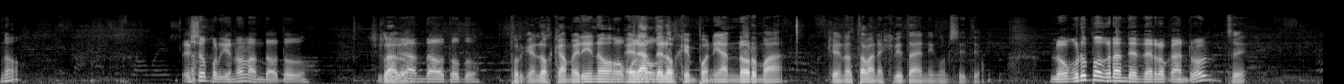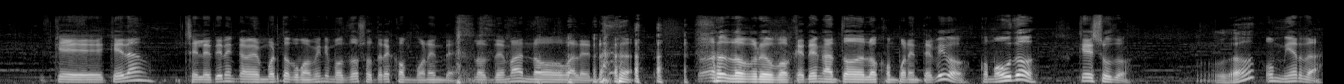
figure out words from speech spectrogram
¿No? Eso porque no lo han dado todo. Si Claro. lo hubieran dado todo. Porque en los camerinos Como eran de los que imponían normas que no estaban escritas en ningún sitio. Los grupos grandes de rock and roll Sí. que quedan, se le tienen que haber muerto como mínimo dos o tres componentes. Los demás no valen nada. Todos los grupos que tengan todos los componentes vivos, como U2. ¿Qué es U2? ¿Udo? Un mierda.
